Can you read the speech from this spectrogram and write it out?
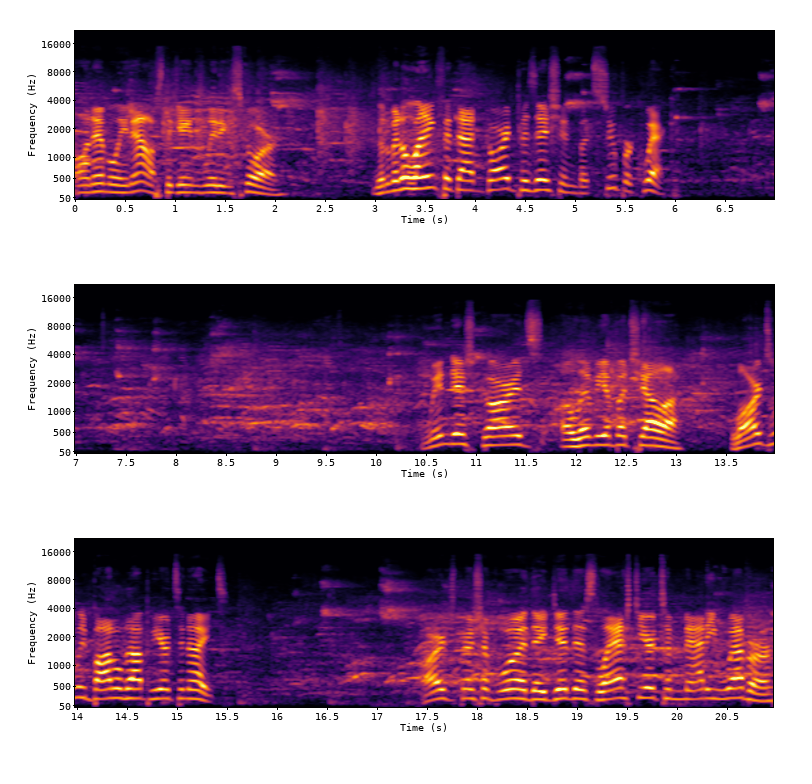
on Emily Naus, the game's leading scorer. A little bit of length at that guard position, but super quick. Windish guards Olivia Bacella, largely bottled up here tonight. Archbishop Wood, they did this last year to Maddie Weber,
